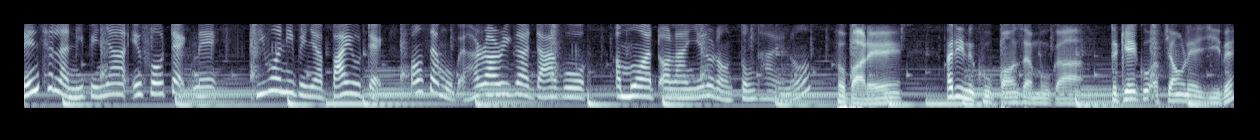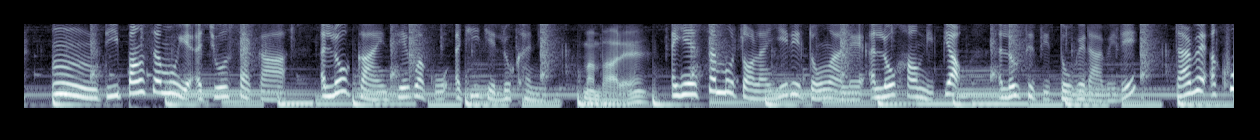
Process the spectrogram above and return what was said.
တင်းချက်လက်နီးပညာ infotech နဲ့ဇီဝနီးပညာ biotech ပေါင်းစပ်မှုပဲ Harari ကဒါကိုအမွာတော်လိုင်းရဲလို့တောင်သုံးထားတယ်နော်ဟုတ်ပါတယ်အဲ့ဒီနှစ်ခုပေါင်းစပ်မှုကတကယ်ကိုအပြောင်းလဲကြီးပဲอืมဒီပေါင်းစပ်မှုရဲ့အကျိုးဆက်ကအလုတ်ကင်ဈေးကွက်ကိုအကြီးကြီးလွတ်ခတ်နေပြီမှန်ပါတယ်အရင်စက်မှုတော်လိုင်းရေးတွေတုံးကလည်းအလုတ်ဟောင်းနေပျောက်အလုတ်တည်တည်တိုးခဲ့တာပဲလေ ဒါပေမဲ့အခု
